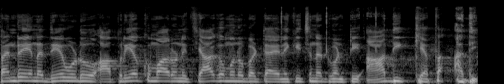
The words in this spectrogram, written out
తండ్రి అయిన దేవుడు ఆ ప్రియకుమారుని త్యాగమును బట్టి ఆయనకి ఇచ్చినటువంటి ఆధిక్యత అది.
